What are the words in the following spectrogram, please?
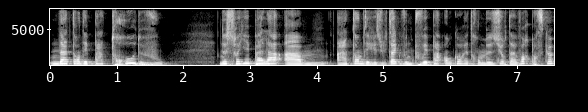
n'attendez pas trop de vous. Ne soyez pas là à, attendre des résultats que vous ne pouvez pas encore être en mesure d'avoir parce que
